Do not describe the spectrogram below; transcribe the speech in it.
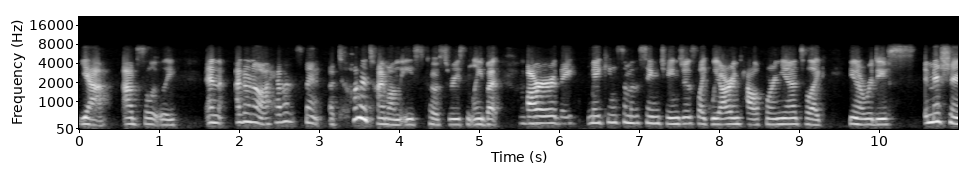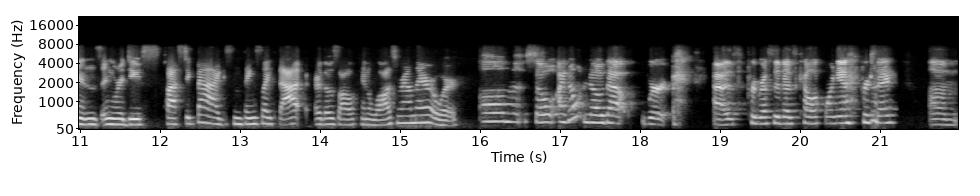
Yeah, absolutely. And I don't know, I haven't spent a ton of time on the East Coast recently, but are they making some of the same changes like we are in California to like, you know, reduce emissions and reduce plastic bags and things like that? Are those all kind of laws around there or? Um, so I don't know that we're as progressive as California per se. Um,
